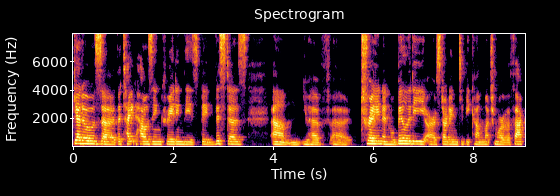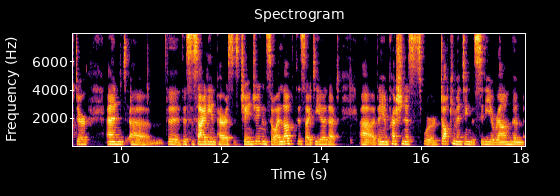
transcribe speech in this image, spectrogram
ghettos, uh, the tight housing, creating these big vistas. Um, you have uh, train and mobility are starting to become much more of a factor, and um, the the society in Paris is changing. And so I love this idea that uh, the Impressionists were documenting the city around them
